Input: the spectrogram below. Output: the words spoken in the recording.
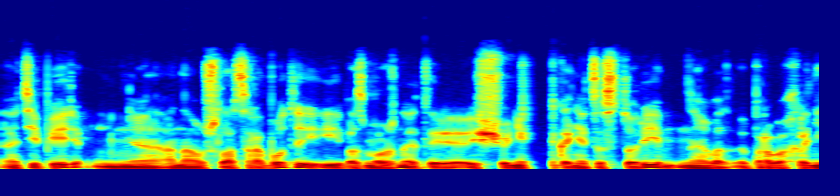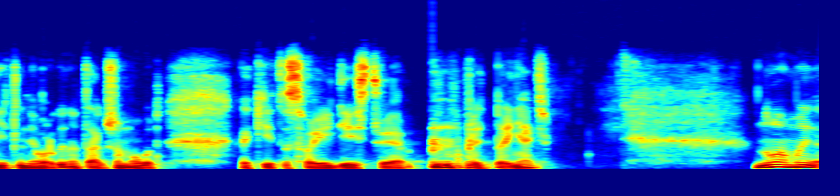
э, теперь она ушла с работы, и, возможно, это еще не конец истории. Правоохранительные органы также могут какие-то свои действия предпринять. Ну а мы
